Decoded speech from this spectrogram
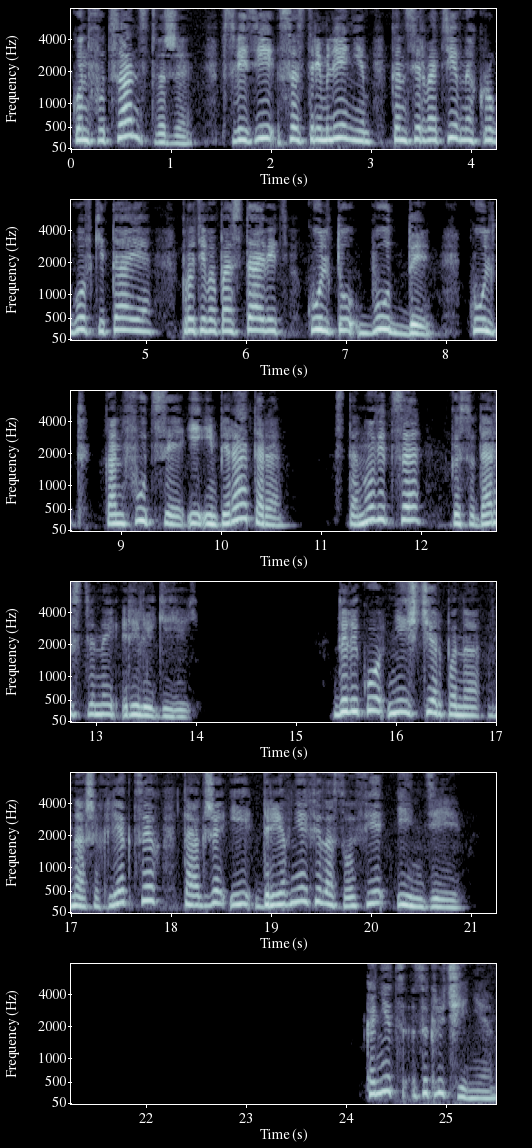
Конфуцианство же в связи со стремлением консервативных кругов Китая противопоставить культу Будды культ Конфуция и императора становится государственной религией. Далеко не исчерпана в наших лекциях также и древняя философия Индии. Конец заключения.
